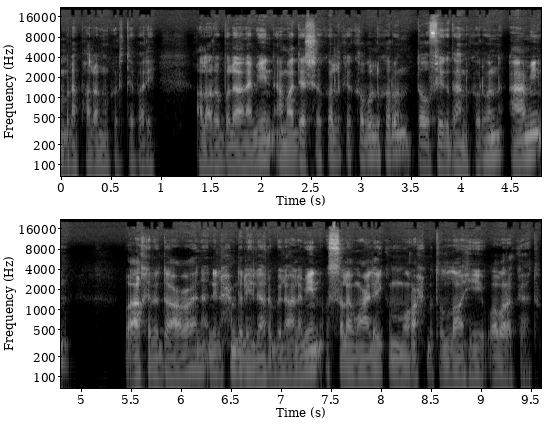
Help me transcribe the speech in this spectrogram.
আমরা পালন করতে পারি। আল্লাহ রবুল আলমিন আমাদের সকলকে কবুল করুন, তৌফিক দান করুন, আমিন। ও আখির দাওয়ান আলহামদুলিল্লাহ রবিল আলমিন। আসসালামু আলাইকুম রহমতুল্লাহি ওবরাকাতু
